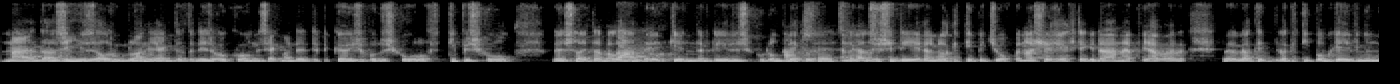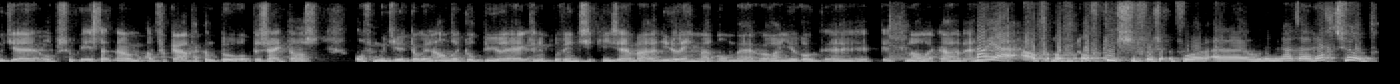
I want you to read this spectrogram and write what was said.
maar dan zie je dus al hoe belangrijk dat het is. Ook gewoon zeg maar, de, de, de keuze voor de school of het type school. Uh, sluit dat wel aan bij het kind. Dan kun je dus goed ontwikkelen. En dan gaan ze studeren en welke type job. En als je rechten gedaan hebt, ja, welke, welke type omgevingen moet je opzoeken? Is dat nou een advocatenkantoor op de Zijtas? Of moet je toch in een andere cultuur ergens in een provincie kiezen? Waar het niet alleen maar om uh, oranje-rood uh, knallen gaat. En, nou ja, of, of, of kies je voor, voor hoe noem je dat, rechtshulp.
